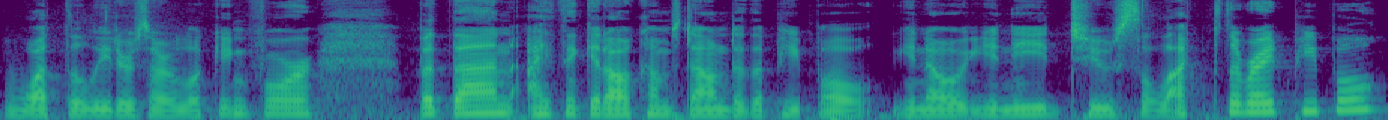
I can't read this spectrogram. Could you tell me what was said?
what the leaders are looking for. But then I think it all comes down to the people. You know, you need to select the right people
